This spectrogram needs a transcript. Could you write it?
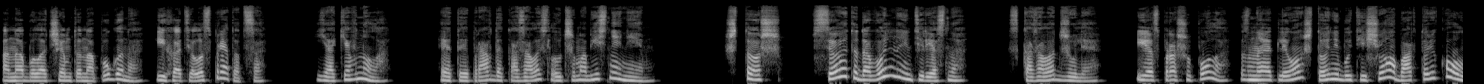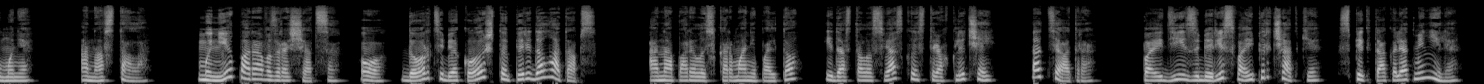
Она была чем-то напугана и хотела спрятаться. Я кивнула. Это и правда казалось лучшим объяснением. «Что ж, все это довольно интересно», — сказала Джулия. «Я спрошу Пола, знает ли он что-нибудь еще об Артуре Коулмане». Она встала. «Мне пора возвращаться. О, Дор тебе кое-что передала, Тапс». Она порылась в кармане пальто и достала связку из трех ключей. От театра. «Пойди и забери свои перчатки. Спектакль отменили,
